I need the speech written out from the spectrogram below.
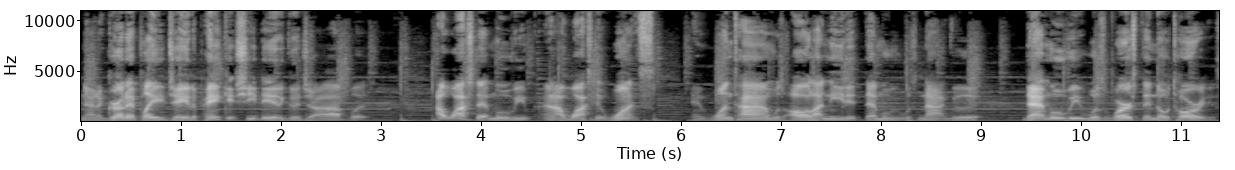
Now, the girl that played Jada Pinkett, she did a good job, but I watched that movie and I watched it once, and one time was all I needed. That movie was not good. That movie was worse than Notorious.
